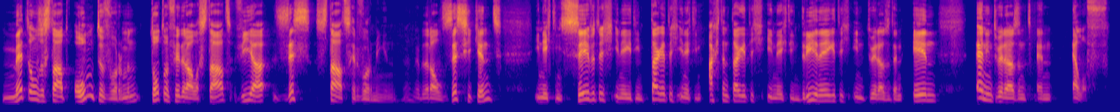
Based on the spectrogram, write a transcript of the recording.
met onze staat om te vormen tot een federale staat via zes staatshervormingen. We hebben er al zes gekend in 1970, in 1980, in 1988, in 1993, in 2001 en in 2011.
